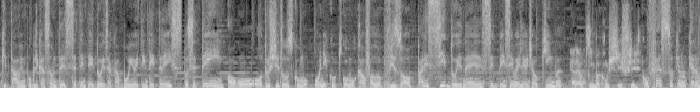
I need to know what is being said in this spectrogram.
que estava em publicação desde 72 e acabou em 83. Você tem algum outros títulos como Onico, que, como o Cal falou, visual parecido, né? Ser bem semelhante ao Kimba. Cara, é o Kimba com chifre. Confesso que eu não quero,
